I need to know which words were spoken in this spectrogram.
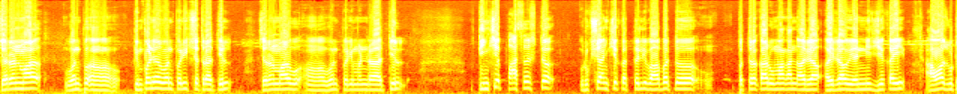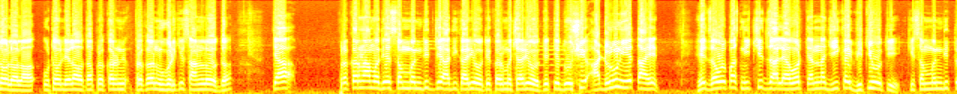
चरणमाळ वन पिंपणेर वन परिक्षेत्रातील चरणमाळ व- वन परिमंडळातील तीनशे पासष्ट वृक्षांची कत्तलीबाबत पत्रकार उमाकांत अरिराव अरिराव यांनी जे काही आवाज उठवलेला उठवलेला होता प्रकरण प्रकरण उघडकीस आणलं होतं त्या प्रकरणामध्ये संबंधित जे अधिकारी होते कर्मचारी होते ते दोषी आढळून येत आहेत. हे जवळपास निश्चित झाल्यावर त्यांना जी काही भीती होती की संबंधित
